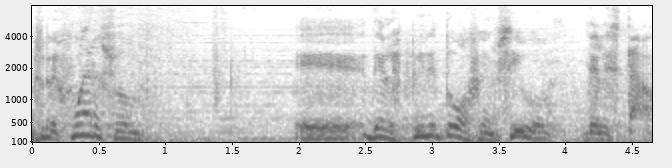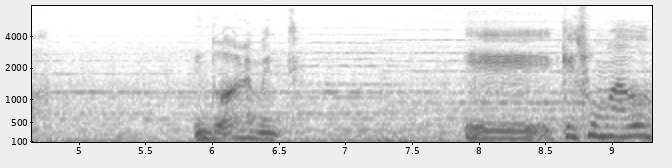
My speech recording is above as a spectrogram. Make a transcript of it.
refuerzo del espíritu ofensivo del Estado, indudablemente. Que sumado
